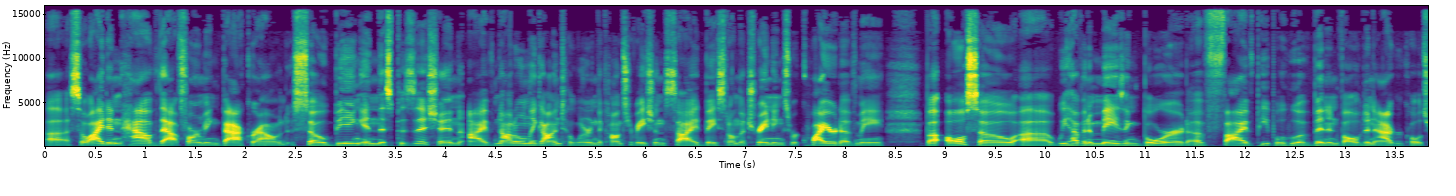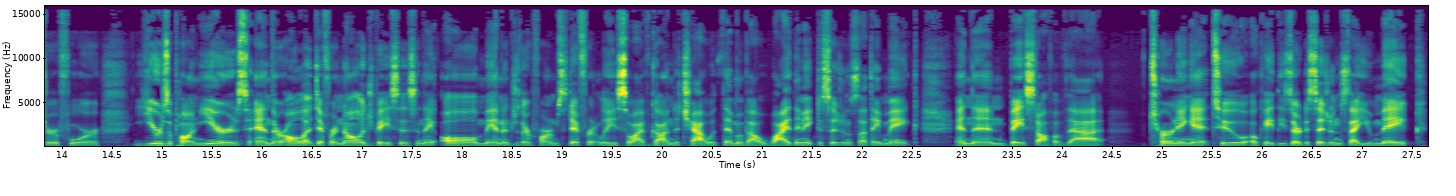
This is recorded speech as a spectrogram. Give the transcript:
uh, so I didn't have that farming background. So, being in this position, I've not only gotten to learn the conservation side based on the trainings required of me, but also uh, we have an amazing board of five people who have been involved in agriculture for years upon years, and they're all at different knowledge bases and they all manage their farms differently. So, I've gotten to chat with them about why they make decisions that they make. And then based off of that, turning it to, okay, these are decisions that you make.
